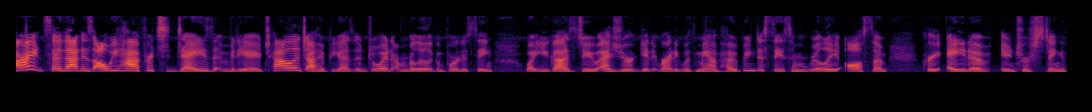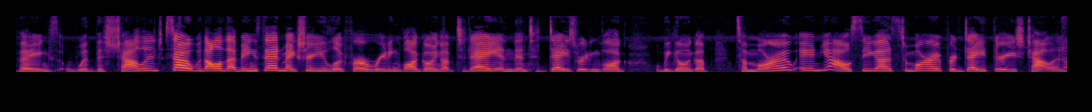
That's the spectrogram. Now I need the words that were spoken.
All right, so that is all we have for today's video challenge. I hope you guys enjoyed. I'm really looking forward to seeing what you guys do as you're getting ready with me. I'm hoping to see some really awesome, creative, interesting things with this challenge. So with all of that being said, make sure you look for a reading vlog going up today and then today's reading vlog will be going up tomorrow. And yeah, I'll see you guys tomorrow for day three's challenge.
